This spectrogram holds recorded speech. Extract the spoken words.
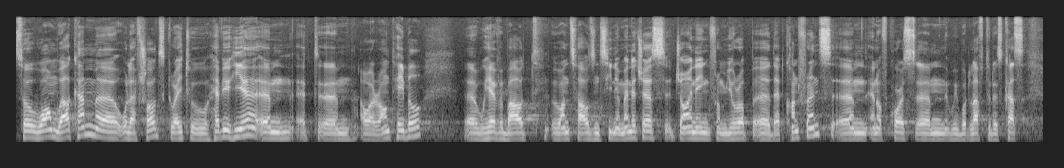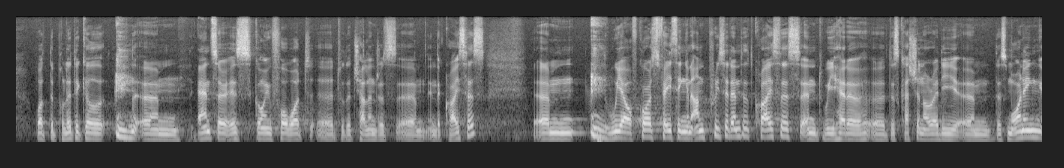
So warm welcome, uh, Olaf Scholz. Great to have you here um, at um, our roundtable. Uh, we have about 1,000 senior managers joining from Europe uh, that conference. Um, and of course, um, we would love to discuss what the political um, answer is going forward uh, to the challenges um, in the crisis. we are, of course, facing an unprecedented crisis, and we had a, a discussion already this morning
